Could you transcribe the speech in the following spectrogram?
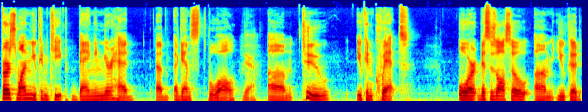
First one, you can keep banging your head uh, against the wall. Yeah. Um, two, you can quit, or this is also um, you could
